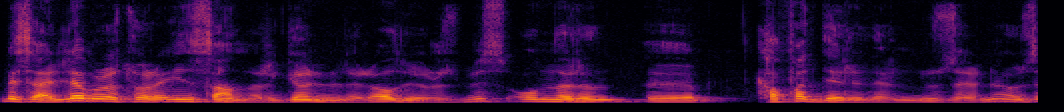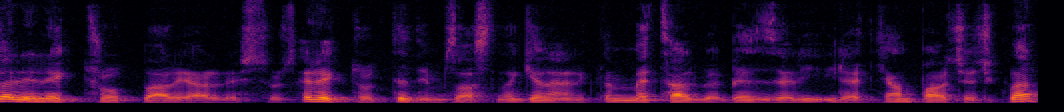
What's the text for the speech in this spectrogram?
Mesela laboratuvara insanları, gönüllüleri alıyoruz biz. Onların e, kafa derilerinin üzerine özel elektrotlar yerleştiriyoruz. Elektrot dediğimiz aslında genellikle metal ve benzeri iletken parçacıklar.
